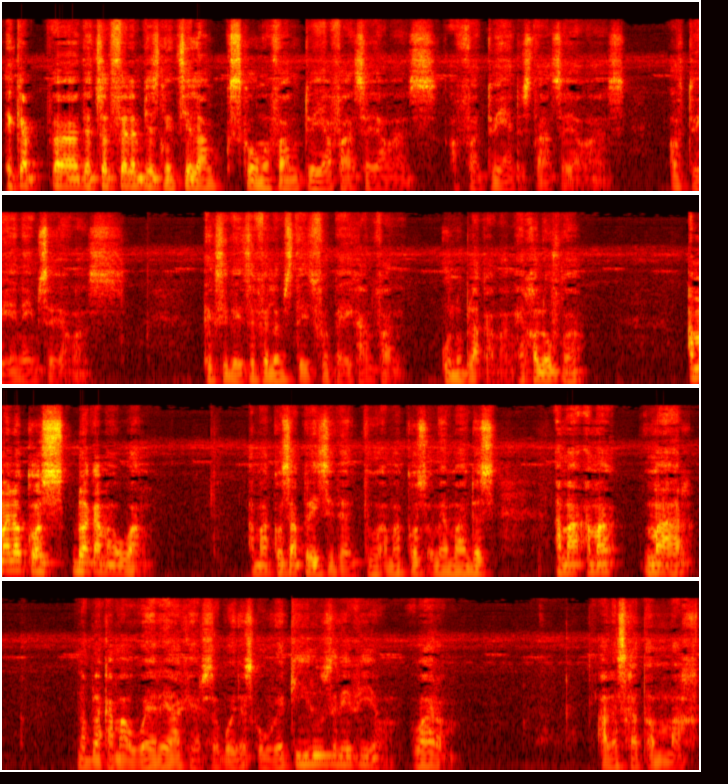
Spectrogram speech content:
Ik heb uh, dit soort filmpjes niet zo lang komen van twee Japanse jongens. Of van twee Hindustaanse jongens. Of twee inheemse jongens. Ik zie deze film steeds voorbij gaan van Uno Blakaman. En geloof me, Amano kos Blakaman wang. Ama kosa president toe, ama kos man. Dus, ama, ama, maar, na Blakaman weer reageert zo boy. Dus we kirus review. Waarom? Alles gaat om macht,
